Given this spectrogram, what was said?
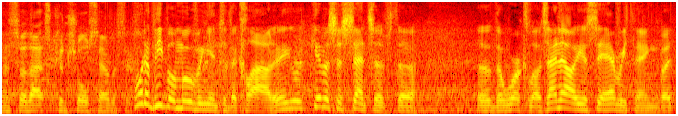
And so that's control services. What are people moving into the cloud? Give us a sense of the, the, the workloads. I know you say everything, but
